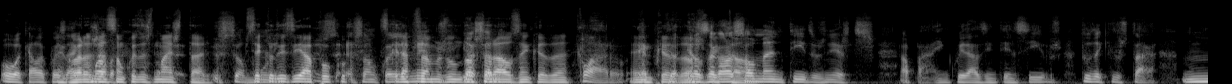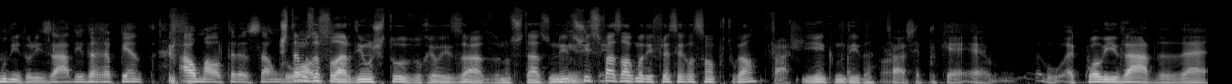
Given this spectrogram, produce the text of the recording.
ou aquela coisa... Agora já uma... são coisas de mais detalhe. São Por isso é que eu dizia há pouco, são se calhar precisamos de um Dr. House em cada Claro, em é cada eles agora são mantidos nestes opa, em cuidados intensivos, tudo aquilo está monitorizado e de repente há uma alteração do Estamos a falar de um estudo realizado nos Estados Unidos. Isso faz alguma diferença em relação a Portugal? Faz. E em que medida? Faz, é porque é, a qualidade da,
